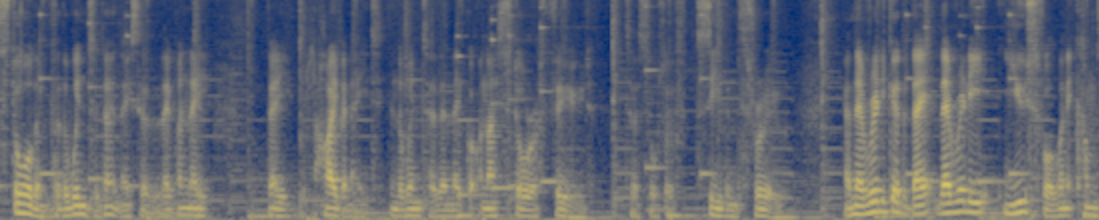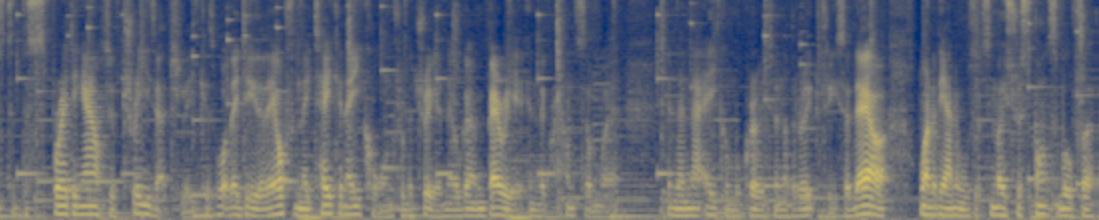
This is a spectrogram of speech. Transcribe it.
store them for the winter, don't they? So that they, when they they hibernate in the winter, then they've got a nice store of food to sort of see them through and they're really good at they they're really useful when it comes to the spreading out of trees actually because what they do they often they take an acorn from a tree and they'll go and bury it in the ground somewhere and then that acorn will grow into another oak tree. So they are one of the animals that's most responsible for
